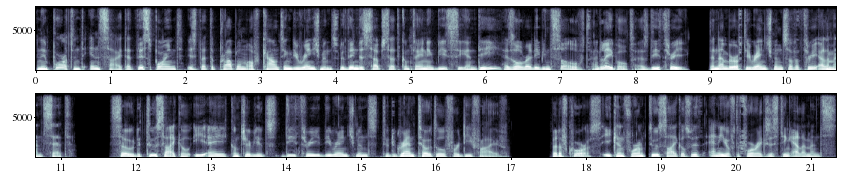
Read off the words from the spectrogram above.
An important insight at this point is that the problem of counting derangements within the subset containing B, C and D has already been solved and labeled as D3, the number of derangements of a three-element set. So the two-cycle EA contributes D3 derangements to the grand total for D5. But of course, E can form two cycles with any of the four existing elements.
